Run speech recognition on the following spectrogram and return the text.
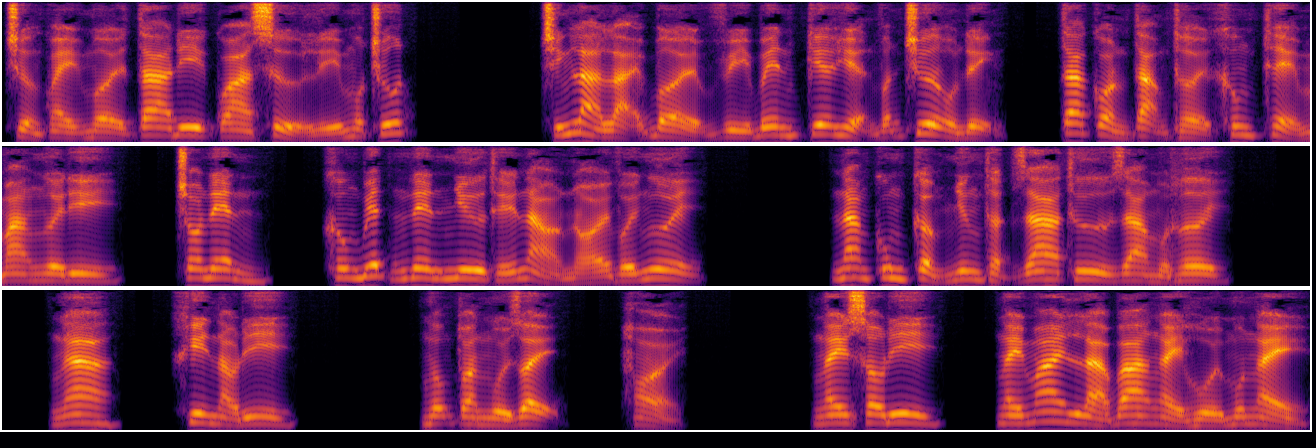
trưởng quầy mời ta đi qua xử lý một chút. Chính là lại bởi vì bên kia hiện vẫn chưa ổn định, ta còn tạm thời không thể mang ngươi đi, cho nên, không biết nên như thế nào nói với ngươi. Nam cung cẩm nhưng thật ra thư ra một hơi. Nga, khi nào đi? Ngộng toàn ngồi dậy, hỏi. Ngay sau đi, ngày mai là ba ngày hồi môn ngày,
